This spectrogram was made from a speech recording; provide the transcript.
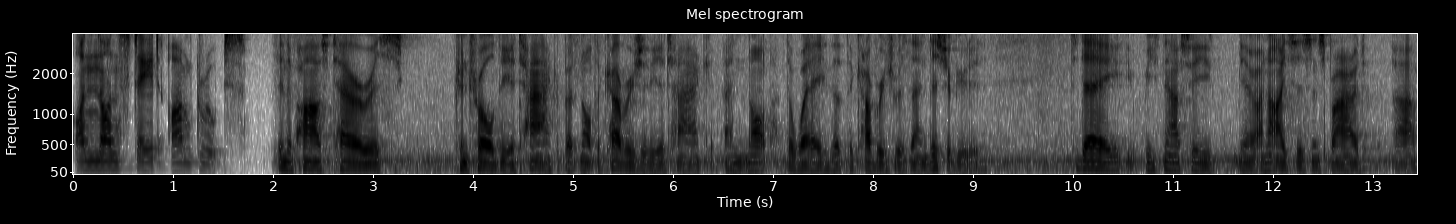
on non-state armed groups? In the past, terrorists controlled the attack, but not the coverage of the attack and not the way that the coverage was then distributed. Today, we now see you know, an ISIS-inspired uh,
